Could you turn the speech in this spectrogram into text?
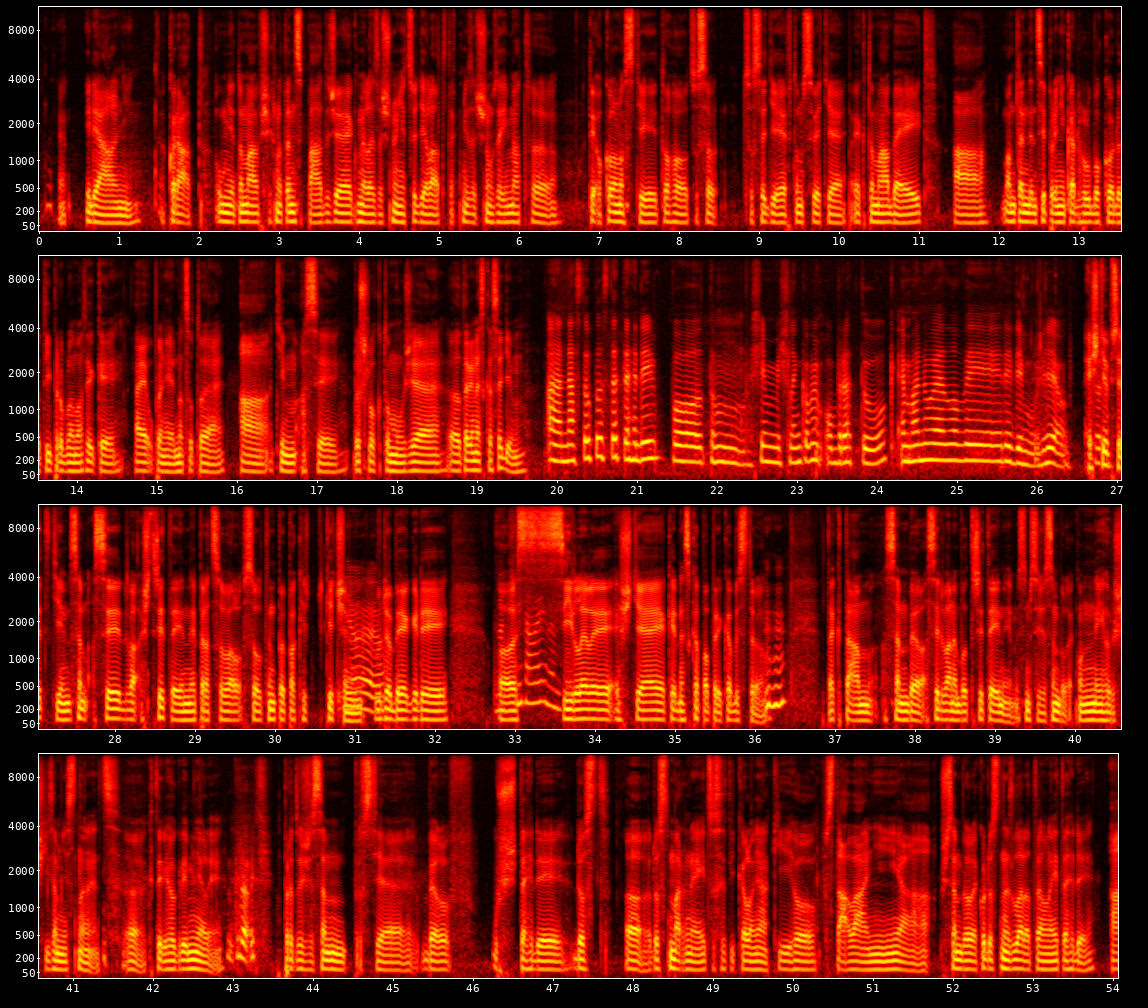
ideální. Akorát u mě to má všechno ten spát, že jakmile začnu něco dělat, tak mě začnou zajímat eh, ty okolnosti toho, co se, co se děje v tom světě, jak to má být a mám tendenci pronikat hluboko do té problematiky a je úplně jedno, co to je. A tím asi došlo k tomu, že eh, tady dneska sedím. A nastoupil jste tehdy po tom vaším myšlenkovém obratu k Emanuelovi Ridimu, že jo? Ještě předtím jsem asi dva až tři týdny pracoval v Salt and Pepper Kitchen jo, jo. v době, kdy eh, Začínali, sílili ještě, jak je dneska Paprika Bistro. Mm-hmm. Tak tam jsem byl asi dva nebo tři týdny. Myslím si, že jsem byl jako nejhorší zaměstnanec, eh, který ho kdy měli. Proč? Protože jsem prostě byl v, už tehdy dost dost marný, co se týkalo nějakého vstávání a už jsem byl jako dost nezvladatelný tehdy a,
